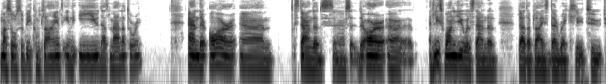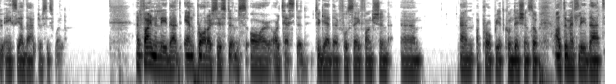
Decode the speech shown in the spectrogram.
must also be compliant in the EU. That's mandatory. And there are um, standards. Uh, so there are uh, at least one UL standard that applies directly to, to AC adapters as well. And finally, that end product systems are, are tested together for safe function um, and appropriate conditions. So ultimately that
